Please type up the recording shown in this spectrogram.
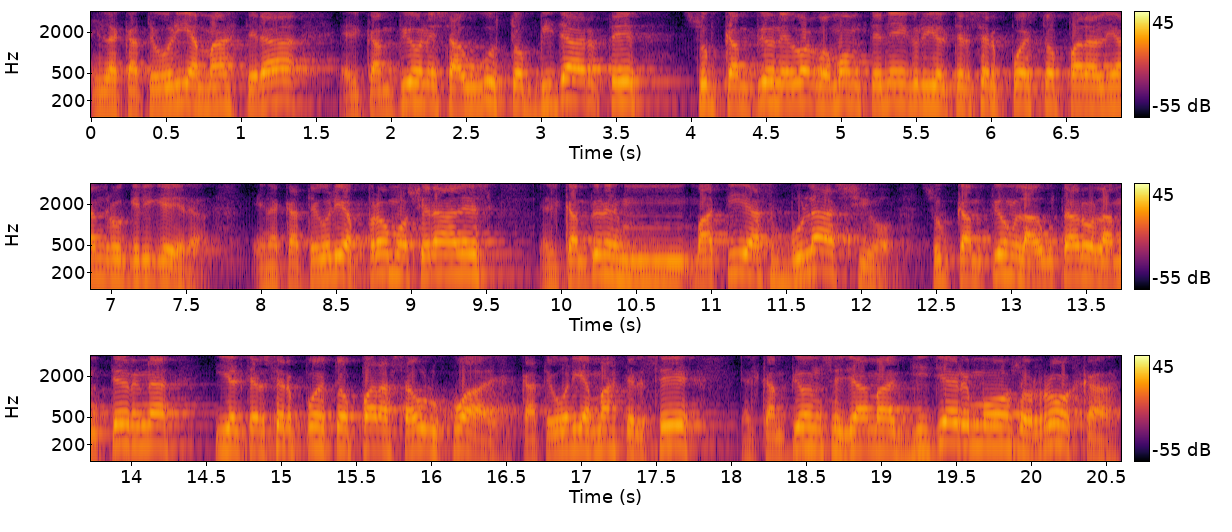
En la categoría Master A, el campeón es Augusto Vidarte, subcampeón Eduardo Montenegro y el tercer puesto para Leandro Griguera. En la categoría promocionales, el campeón es Matías Bulacio, subcampeón Lautaro Lanterna y el tercer puesto para Saúl Juárez. Categoría Máster C, el campeón se llama Guillermo Rojas,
